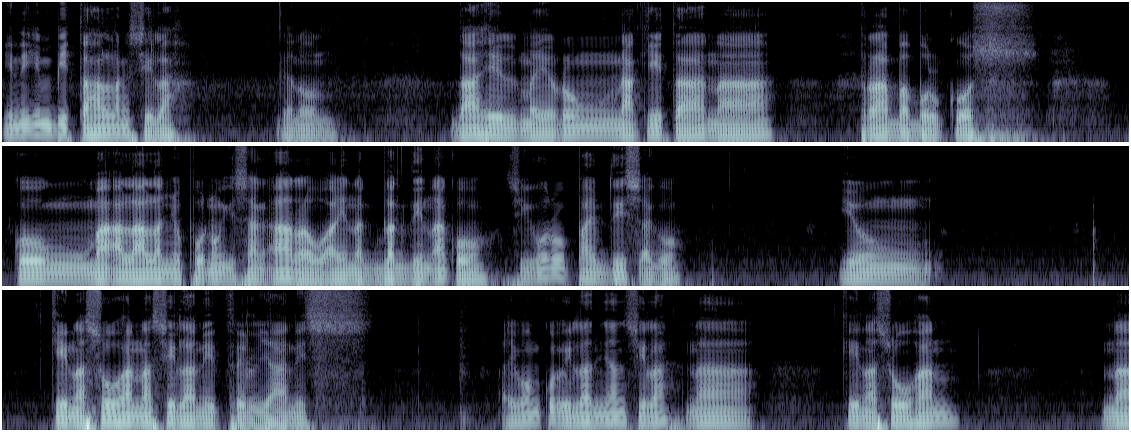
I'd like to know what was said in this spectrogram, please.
iniimbitahan lang sila. Ganon dahil mayroong nakita na probable cause. Kung maalala nyo po nung isang araw ay nag-vlog din ako, siguro 5 days ago, yung kinasuhan na sila ni Trillanes. Aywan ko ilan yan sila na kinasuhan na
